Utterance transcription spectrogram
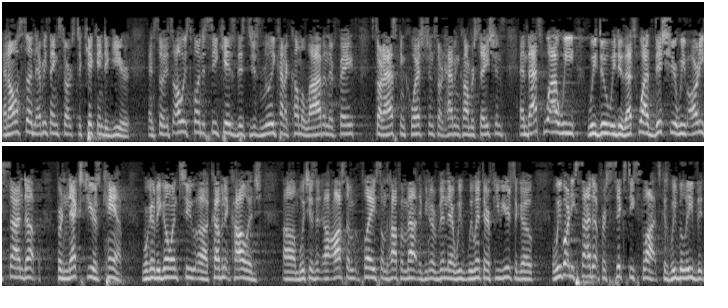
And all of a sudden, everything starts to kick into gear. And so it's always fun to see kids that just really kind of come alive in their faith, start asking questions, start having conversations. And that's why we, we do what we do. That's why this year we've already signed up for next year's camp. We're going to be going to uh, Covenant College, um, which is an awesome place on the top of a mountain. If you've never been there, we, we went there a few years ago. We've already signed up for 60 slots because we believe that,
